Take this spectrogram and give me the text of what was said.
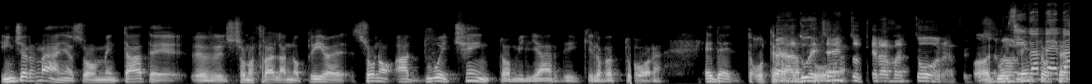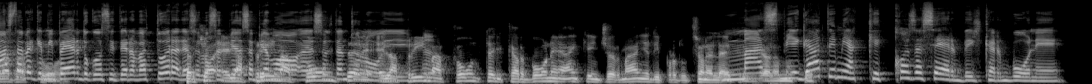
In Germania sono aumentate, eh, sono fra l'anno prima, sono a 200 miliardi di kilowattora ed è o a 200 terawattora. Sì, vabbè, basta perché mi perdo con questi terawattora, adesso Perciò lo sappia, sappiamo fonte, soltanto noi. È la prima eh. fonte il carbone anche in Germania di produzione elettrica. Ma spiegatemi a che cosa serve il carbone?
